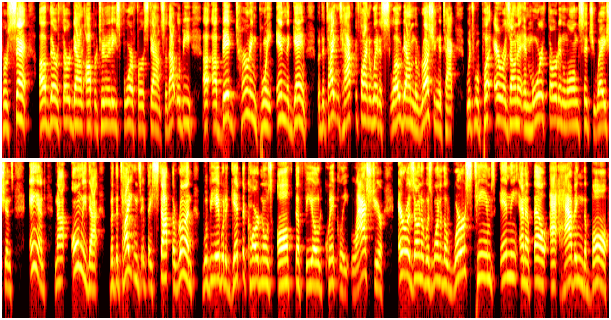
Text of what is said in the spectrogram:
percent of their third down opportunities for first down. So that will be a, a, big turning point in the game. But the Titans have to find a way to slow down the rushing attack, which will put Arizona in more third and long situations. And not only that, but the Titans, if they stop the run, will be able to get the Cardinals off the field quickly. Last year, Arizona was one of the worst teams in the NFL at having the ball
